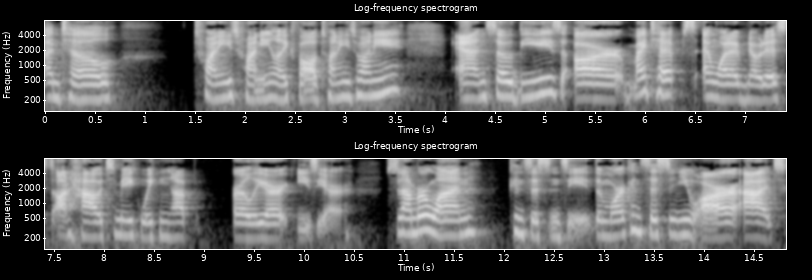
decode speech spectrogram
until 2020, like fall 2020. And so these are my tips and what I've noticed on how to make waking up earlier easier. So, number one, consistency. The more consistent you are at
